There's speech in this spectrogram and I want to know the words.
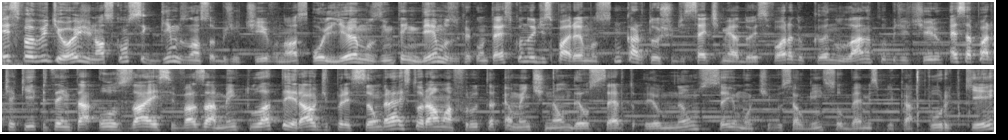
Esse foi o vídeo de hoje. Nós conseguimos nosso objetivo. Nós olhamos, entendemos o que acontece quando disparamos um cartucho de 762 fora do cano lá no clube de tiro. Essa parte aqui de tentar usar esse vazamento lateral de pressão para estourar uma fruta realmente não deu certo. Eu não sei o motivo. Se alguém souber me explicar por que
